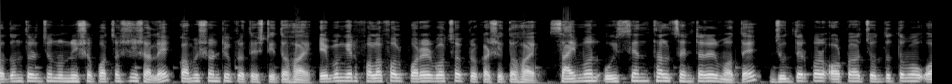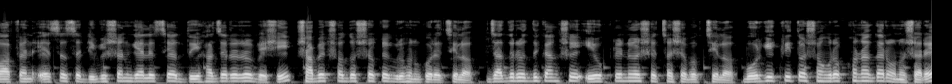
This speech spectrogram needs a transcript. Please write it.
তদন্তের জন্য উনিশশো সালে কমিশনটি প্রতিষ্ঠিত হয় এবং এর ফলাফল পরের বছর প্রকাশিত হয়। সাইমন উইসেনথাল সেন্টারের মতে, যুদ্ধের পর অটোয়া চোদ্দতম ওয়াফেন এসএস ডিভিশন গ্যালেসিয়া দুই হাজারেরও বেশি সাবেক সদস্যকে গ্রহণ করেছিল, যাদের অধিকাংশ ইউক্রেনীয় স্বেচ্ছাসেবক ছিল। বর্গীকৃত সংরক্ষণাগার অনুসারে,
